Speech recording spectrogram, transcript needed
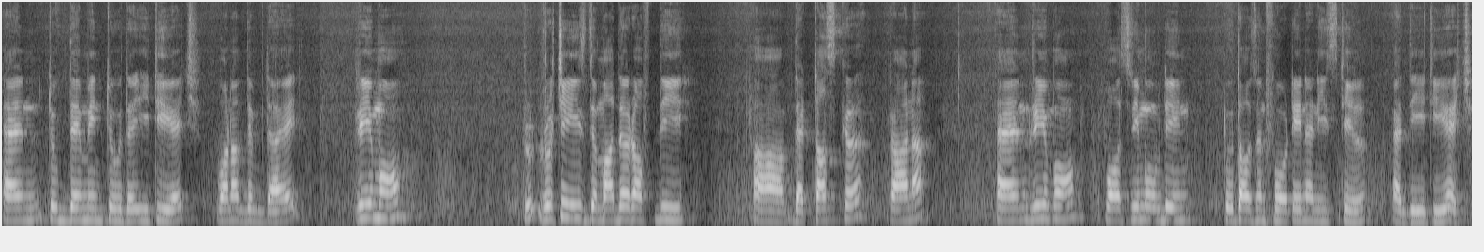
and took them into the ETH. One of them died. Remo, Ruchi is the mother of the uh, that Tusker, Rana. And Remo was removed in 2014 and he's still at the ETH.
